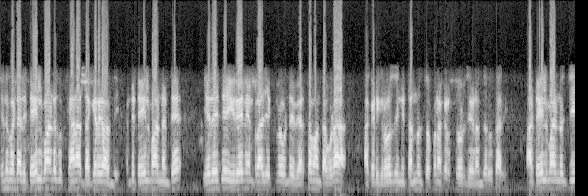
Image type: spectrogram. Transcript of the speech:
ఎందుకంటే అది టైల్ బాండ్కు చాలా దగ్గరగా ఉంది. అంటే టైల్ బాండ్ అంటే ఏదైతే యురేనియం ప్రాజెక్టులో ఉండే వ్యర్థం అంతా కూడా అక్కడికి రోజు ఇన్ని టన్నుల చొప్పున అక్కడ స్టోర్ చేయడం జరుగుతుంది. ఆ టైల్ బాండ్ నుంచి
